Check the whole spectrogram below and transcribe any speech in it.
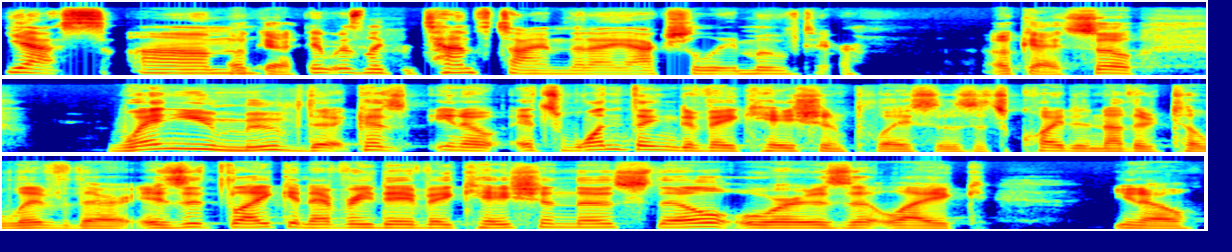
Yes. Um, okay. It was like the 10th time that I actually moved here. Okay. So when you moved there, because, you know, it's one thing to vacation places, it's quite another to live there. Is it like an everyday vacation though still? Or is it like, you know,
